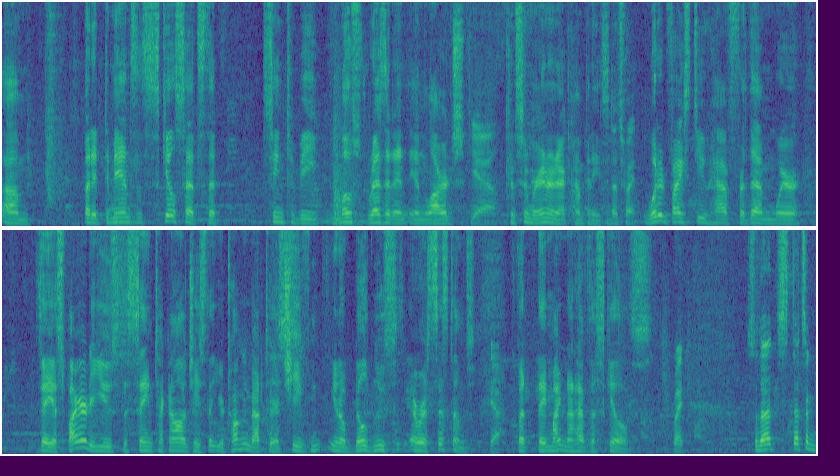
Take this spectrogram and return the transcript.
um, but it demands the skill sets that seem to be most resident in large Yeah. consumer internet companies. That's right. What advice do you have for them where they aspire to use the same technologies that you're talking about to achieve, you know, build new era systems, Yeah. but they might not have the skills? Right. So that's that's a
